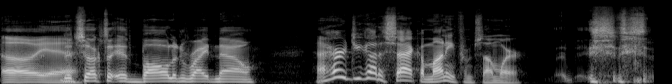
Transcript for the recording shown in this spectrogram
Oh yeah. The Chucks are is balling right now. I heard you got a sack of money from somewhere.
